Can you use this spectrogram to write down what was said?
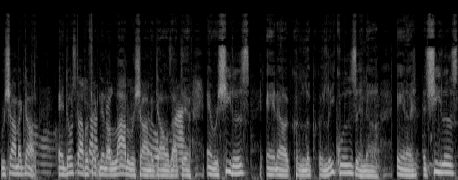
Rushion McDonald. Oh, and don't stop Rushion, affecting a lot of Rashawn so McDonald's much. out there, and Rashidas, and uh, Khaliquas, and uh, and, uh, and Sheilas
